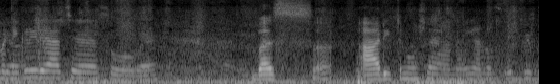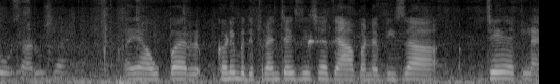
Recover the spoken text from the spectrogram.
અમે નીકળી રહ્યા છે, સો હવે બસ આ રીતનું છે અને અહીંયાનું ફૂડ બી બહુ સારું છે. અહીંયા ઉપર ઘણી બધી ફ્રેન્ચાઇઝી છે, ત્યાં આપણને પીઝા જે એટલે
